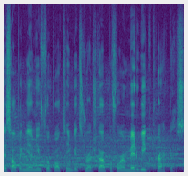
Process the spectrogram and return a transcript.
is helping the MU football team get stretched out before a midweek practice.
